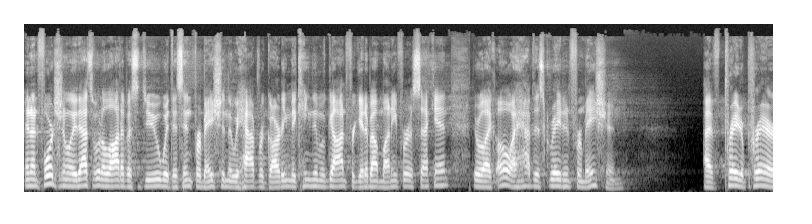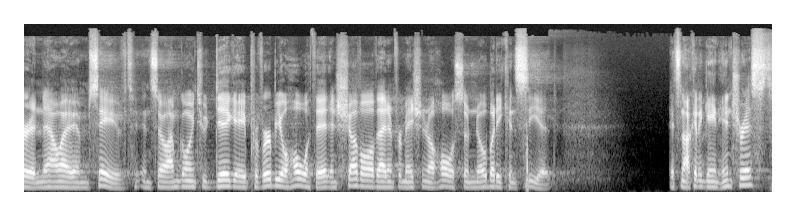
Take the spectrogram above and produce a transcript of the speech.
And unfortunately, that's what a lot of us do with this information that we have regarding the kingdom of God. Forget about money for a second. They were like, oh, I have this great information. I've prayed a prayer and now I am saved. And so I'm going to dig a proverbial hole with it and shove all of that information in a hole so nobody can see it. It's not going to gain interest.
